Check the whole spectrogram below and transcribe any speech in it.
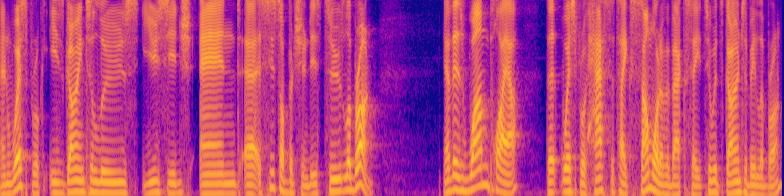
And Westbrook is going to lose usage and uh, assist opportunities to LeBron. Now, there's one player that Westbrook has to take somewhat of a backseat to. It's going to be LeBron.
